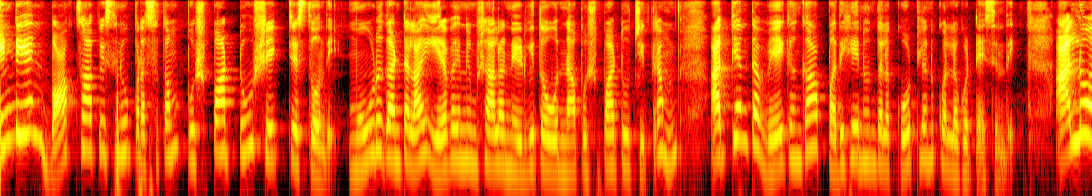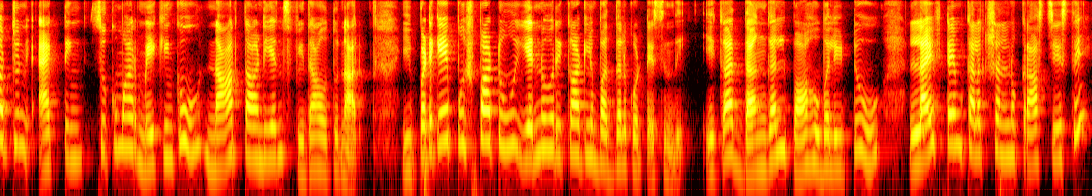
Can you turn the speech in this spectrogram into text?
ఇండియన్ బాక్స్ ఆఫీస్ను ప్రస్తుతం పుష్ప టూ షేక్ చేస్తోంది. మూడు గంటల ఇరవై నిమిషాల నిడివితో ఉన్న పుష్ప టూ చిత్రం అత్యంత వేగంగా పదిహేను వందల కోట్లను కొల్లగొట్టేసింది. అల్లు అర్జున్ యాక్టింగ్ సుకుమార్ మేకింగ్కు నార్త్ ఆడియన్స్ ఫిదా అవుతున్నారు. ఇప్పటికే పుష్ప టూ ఎన్నో రికార్డులను బద్దలు కొట్టేసింది. ఇక దంగల్ బాహుబలి టూ లైఫ్ టైం కలెక్షన్లను క్రాస్ చేస్తే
